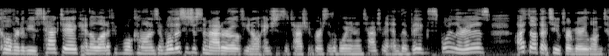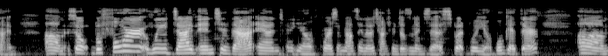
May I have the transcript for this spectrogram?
covert abuse tactic, and a lot of people will come on and say, well, this is just a matter of, you know, anxious attachment versus avoidant attachment. And the big spoiler is, I thought that too for a very long time. Um, so before we dive into that, and you know, of course, I'm not saying that attachment doesn't exist, but we, you know, we'll get there. Um,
